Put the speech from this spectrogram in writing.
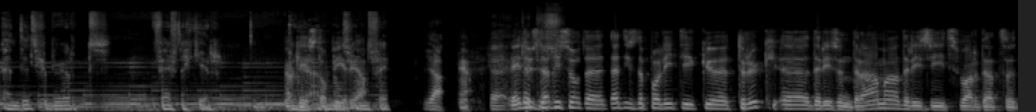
en dit gebeurt 50 keer. Oké, okay, stop hier, ja. Ja. ja. Uh, nee, dus dat is, zo de, dat is de politieke truc. Uh, er is een drama, er is iets waar dat de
